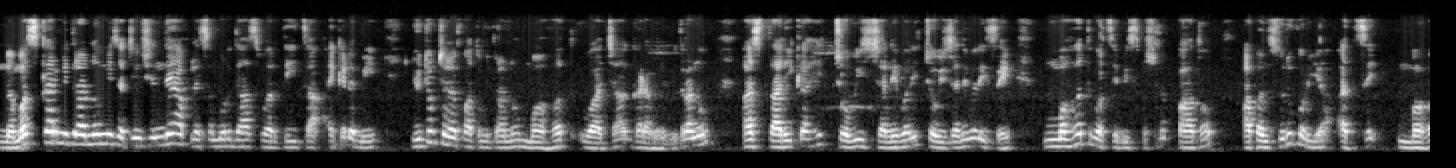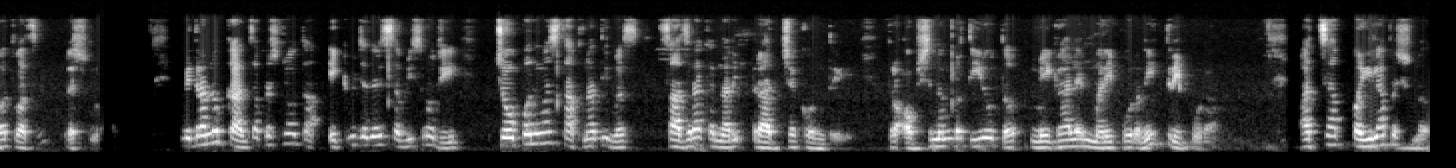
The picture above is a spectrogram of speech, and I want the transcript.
नमस्कार मित्रांनो मी सचिन शिंदे आपल्यासमोर दास वर्दीचा अकॅडमी युट्यूब चॅनल पाहतो मित्रांनो महत्त्वाच्या घडामोडी. मित्रांनो आज तारीख आहे चोवीस जानेवारी. चोवीस जानेवारीचे महत्त्वाचे वीस प्रश्न पाहतो. आपण सुरू करूया आजचे महत्त्वाचे प्रश्न. मित्रांनो कालचा प्रश्न होता एकवीस जानेवारी सव्वीस रोजी चोपन्नवा स्थापना दिवस साजरा करणारी राज्य कोणते? तर ऑप्शन नंबर तीन होतं मेघालय मणिपूर आणि त्रिपुरा. आजचा पहिला प्रश्न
